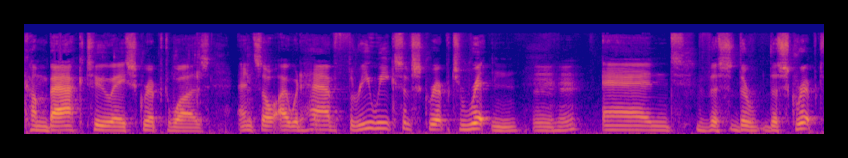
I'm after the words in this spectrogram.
come back to a script was, and so I would have three weeks of script written, and the, the the script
